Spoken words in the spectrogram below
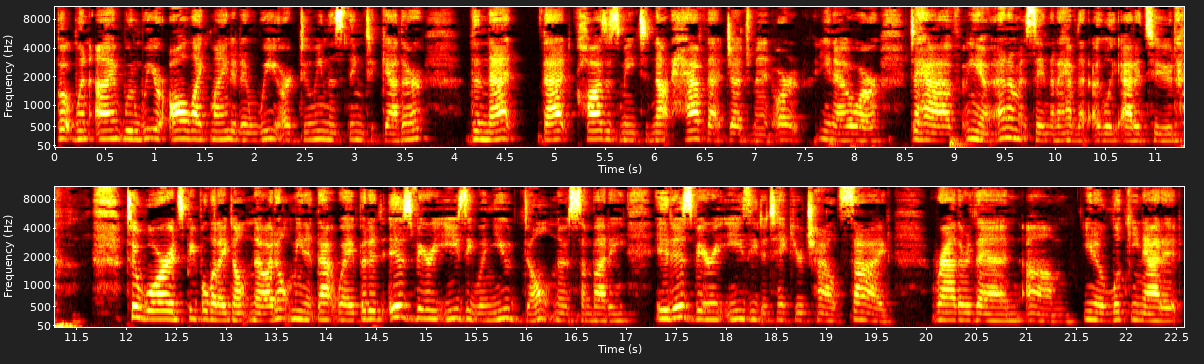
But when I, when we are all like-minded and we are doing this thing together, then that that causes me to not have that judgment or, you know, or to have, you know, and I'm not saying that I have that ugly attitude towards people that I don't know. I don't mean it that way, but it is very easy when you don't know somebody. It is very easy to take your child's side rather than, um, you know, looking at it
